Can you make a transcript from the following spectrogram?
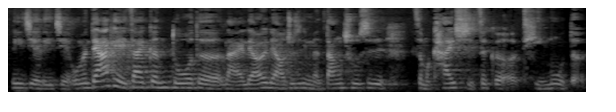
理解理解，我们等下可以再更多的来聊一聊，就是你们当初是怎么开始这个题目的。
